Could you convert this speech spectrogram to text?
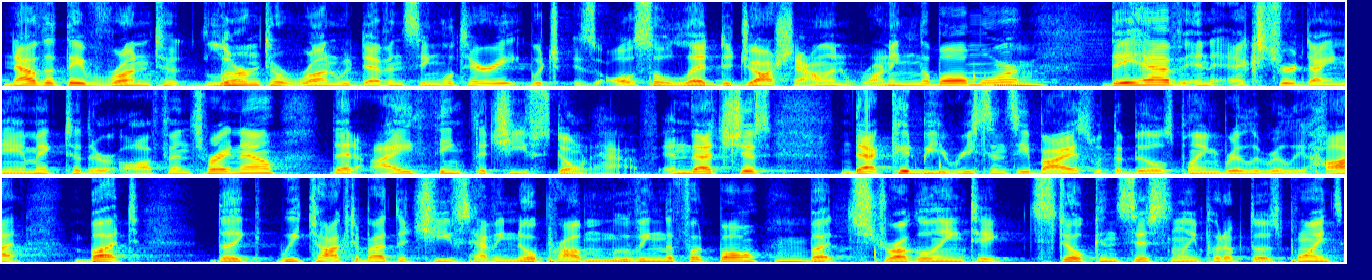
now that they've run to learned to run with Devin Singletary, which has also led to Josh Allen running the ball more, mm-hmm. they have an extra dynamic to their offense right now that I think the Chiefs don't have, and that's just that could be recency bias with the Bills playing really really hot, but like we talked about the Chiefs having no problem moving the football, Mm-hmm. but struggling to still consistently put up those points.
